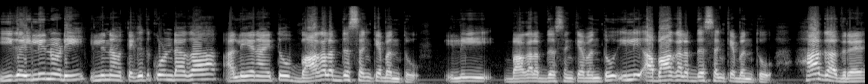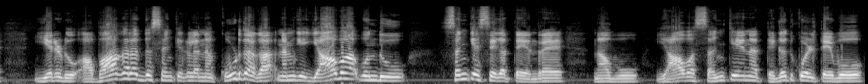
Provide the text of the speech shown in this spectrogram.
ಈಗ ಇಲ್ಲಿ ನೋಡಿ, ಇಲ್ಲಿ ನಾವು ತೆಗೆದುಕೊಂಡಾಗ ಅಲ್ಲಿ ಏನಾಯ್ತು ಭಾಗಲಬ್ಧ ಸಂಖ್ಯೆ ಬಂತು. ಇಲ್ಲಿ ಭಾಗಲಬ್ಧ ಸಂಖ್ಯೆ ಬಂತು, ಇಲ್ಲಿ ಅಭಾಗಲಬ್ಧ ಸಂಖ್ಯೆ ಬಂತು. ಹಾಗಾದ್ರೆ ಎರಡು ಅಭಾಗಲಬ್ಧ ಸಂಖ್ಯೆಗಳನ್ನ ಕೂಡಿದಾಗ ನಮಗೆ ಯಾವ ಒಂದು ಸಂಖ್ಯೆ ಸಿಗತ್ತೆ ಅಂದ್ರೆ, ನಾವು ಯಾವ ಸಂಖ್ಯೆಯನ್ನು ತೆಗೆದುಕೊಳ್ತೇವೋ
